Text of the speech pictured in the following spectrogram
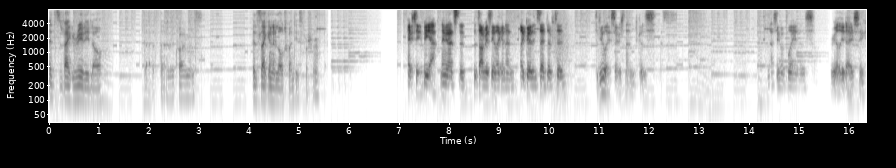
It's like really low. The, the requirements. It's like in the low 20s for sure. I see. But yeah, I mean, that's, the, that's obviously like an, a good incentive to, to do lasers then because messing with Blaine is really dicey.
